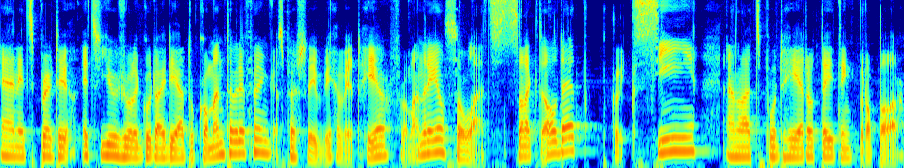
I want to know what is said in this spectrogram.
and it's pretty it's usually a good idea to comment everything especially if we have it here from unreal. So let's select all that click c and let's put here rotating propeller.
